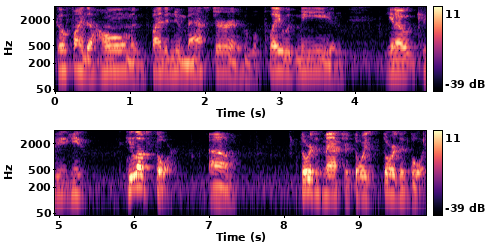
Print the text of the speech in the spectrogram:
go find a home and find a new master and who will play with me and you know because he, he's he loves thor. Um, thor's his master thor's thor's his boy.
